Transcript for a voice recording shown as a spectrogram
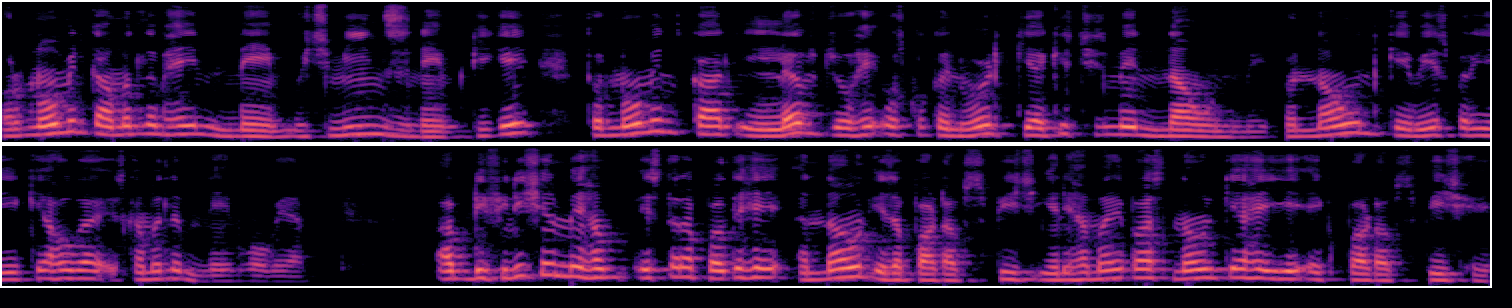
और नोमिन का मतलब है नेम विच मीन्स नेम ठीक है? तो नोमिन का लफ्ज जो है उसको कन्वर्ट किया किस चीज़ में? नाउन में। तो नाउन के बेस पर ये क्या होगा? इसका मतलब नेम हो गया। अब डिफिनीशन में हम इस तरह पढ़ते हैं noun is a part of speech यानी हमारे पास नाउन क्या है? ये एक पार्ट ऑफ़ स्पीच है,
